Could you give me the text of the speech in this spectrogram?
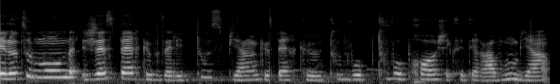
Hello tout le monde, j'espère que vous allez tous bien, j'espère que tous vos, tous vos proches etc vont bien.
